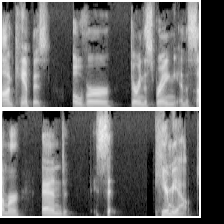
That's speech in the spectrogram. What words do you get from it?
on campus over during the spring and the summer. And hear me out.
